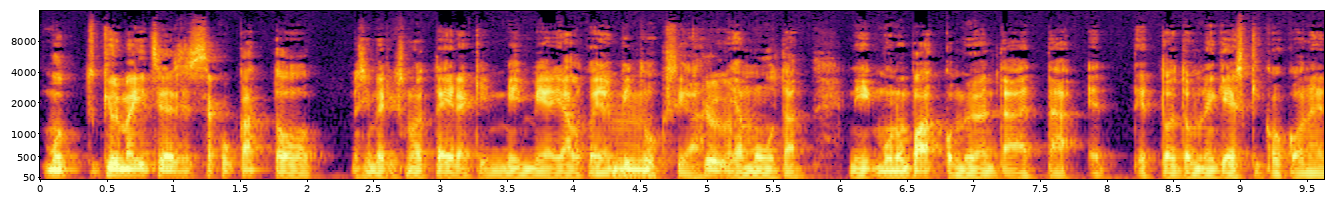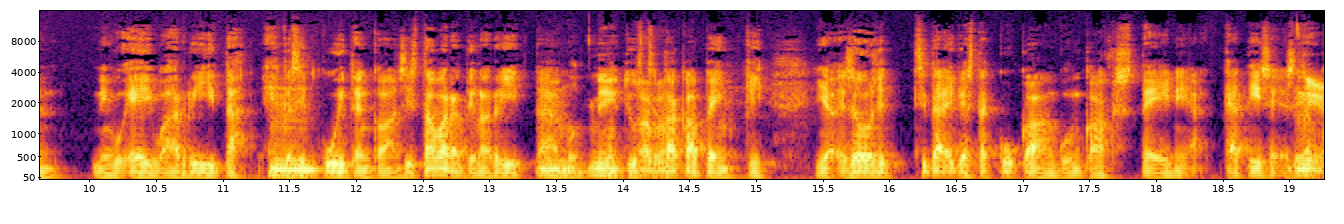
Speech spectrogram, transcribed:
Mutta kyllä mä itse asiassa, kun katsoo esimerkiksi noita teidänkin mimmien jalkojen pituuksia kyllä. ja muuta, niin mun on pakko myöntää, että et, et toi tuommoinen keskikokoinen niin kuin ei vaan riitä, ehkä mm. sitten kuitenkaan. Siis tavaratila riittää, mm, mutta niin, mut just aivan. se takapenkki, ja se on sit, sitä ei kestä kukaan, kun kaksi teiniä kätisee siellä Niin,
